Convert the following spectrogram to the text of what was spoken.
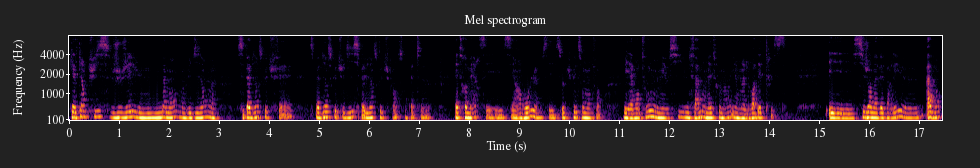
quelqu'un puisse juger une, maman en lui disant euh, c'est pas bien ce que tu fais, c'est pas bien ce que tu dis, c'est pas bien ce que tu penses. En fait, être mère, c'est un rôle, c'est s'occuper de son enfant. Mais avant tout, on est aussi une femme, un être humain, et on a le droit d'être triste. Et si j'en avais parlé euh, avant,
